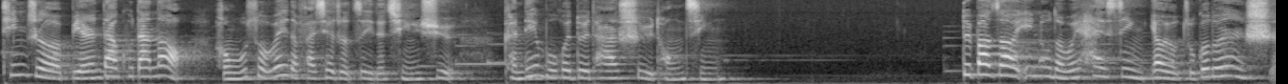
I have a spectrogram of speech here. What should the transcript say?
听着别人大哭大闹，很无所谓的发泄着自己的情绪，肯定不会对他施予同情。对暴躁易怒的危害性要有足够的认识。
